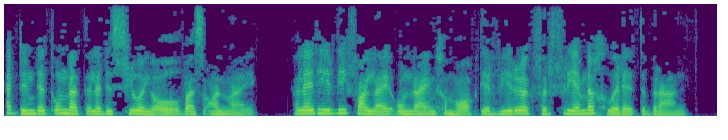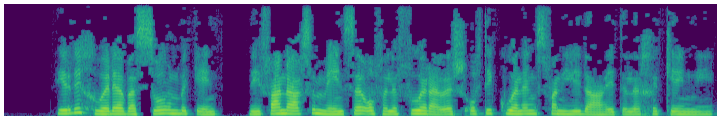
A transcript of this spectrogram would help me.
Ek doen dit omdat hulle de sloeijol was aan mij. Hulle het hierdie vallei onrein gemaakt dier weer ook vir vreemde goede te brand. Hierdie goede was zo so onbekend, die vandagse mensen of hulle voorouders of die konings van Juda het hulle geken nie.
